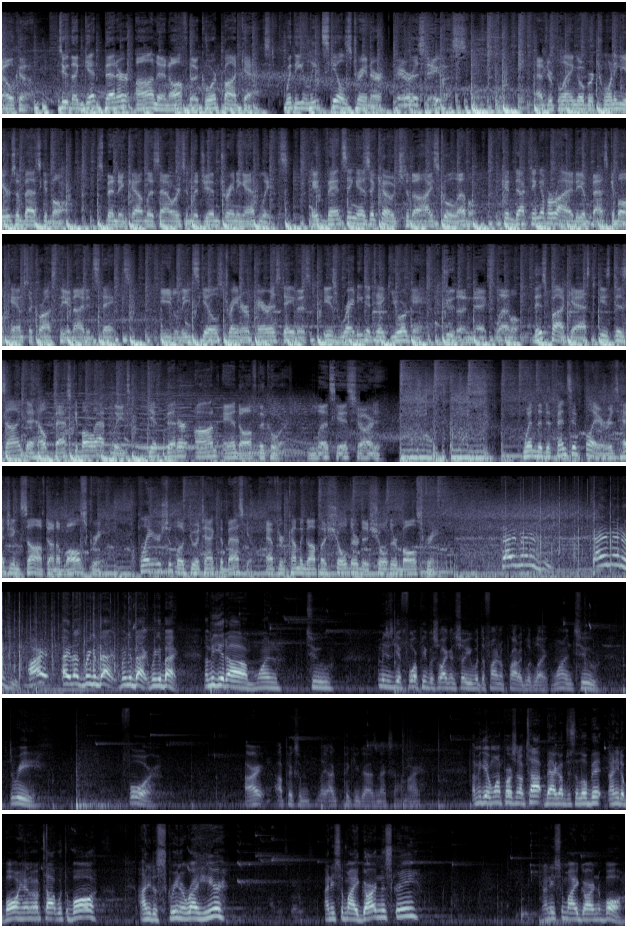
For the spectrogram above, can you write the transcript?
Welcome to the Get Better On and Off the Court podcast with elite skills trainer Paris Davis. After playing over 20 years of basketball, spending countless hours in the gym training athletes, advancing as a coach to the high school level, conducting a variety of basketball camps across the United States, Elite skills trainer Paris Davis is ready to take your game to the next level. This podcast is designed to help basketball athletes get better on and off the court. Let's get started. When the defensive player is hedging soft on a ball screen, players should look to attack the basket after coming off a shoulder to shoulder ball screen. Same energy. Same energy. All right. Hey, let's bring it back. Bring it back. Bring it back. Let me get um, one, two, let me just get four people so I can show you what the final product look like. One, two, three, four. All right, I'll pick some, like, I'll pick you guys next time, all right? Let me get one person up top, back up just a little bit. I need a ball handler up top with the ball. I need a screener right here. I need somebody guarding the screen. I need somebody guarding the ball.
